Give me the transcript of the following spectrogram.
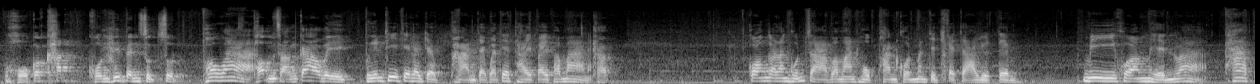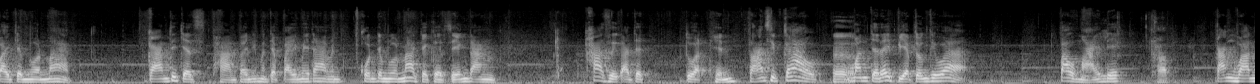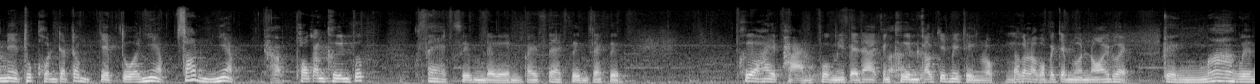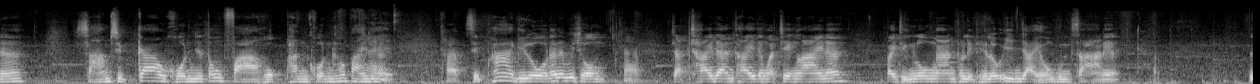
โอ้โหก็คัดคนที่เป็นสุดเพราะว่าๆท็อปสามเก้าไปอีก พื้นที่ที่เราจะผ่านจากประเทศไทยไปพม่าเนี่ยครับ กองกำลังขุนสาประมาณ 6,000 คนมันจะกระจายอยู่เต็ม มีความเห็นว่าถ้าไปจำนวนมาก การที่จะผ่านไปนี่มันจะไปไม่ได้มันคนจำนวนมากจะเกิดเสียงดังค่าศึกอาจจะตรวจเห็น เออ 39 มันจะได้เปรียบตรงที่ว่าเป้าหมายเล็ก ครับ กลางวันเนี่ยทุกคนจะต้องเก็บตัวเงียบ ซ่อนเงียบ ครับ พอกลางคืนปุ๊บ แทรกซึมเดิน ไปแทรกซึมแทรกซึม เพื่อให้ผ่านพวกนี้ไปได้กลางคืนเขาคิดไม่ถึงหรอก แล้วก็เราก็ไปจำนวนน้อยด้วย เก่งมากเลยนะ 39 คนจะต้องฝ่า 6,000 คนเข้าไปเนี่ยครับ15 กิโลนะท่านผู้ชมครับจากชายแดนไทยจังหวัดเชียงรายนะ ไปถึงโรงงานผลิตเฮโรอีนใหญ่ของคุณสาเนี่ย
